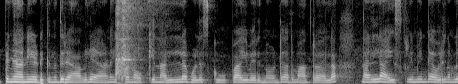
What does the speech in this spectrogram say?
ഇപ്പം ഞാൻ ഈ എടുക്കുന്നത് രാവിലെയാണ്. ഇപ്പം നോക്കി നല്ലപോലെ സ്കൂപ്പായി വരുന്നതുകൊണ്ട് അത് മാത്രമല്ല നല്ല ഐസ്ക്രീമിന്റെ ഒരു നമ്മൾ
